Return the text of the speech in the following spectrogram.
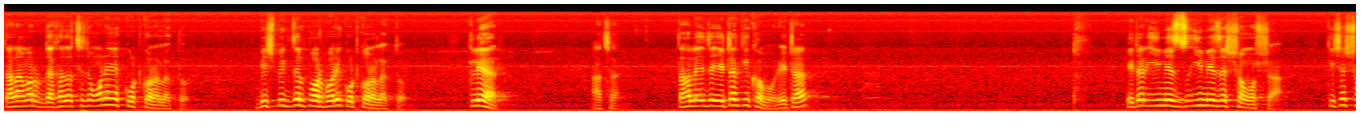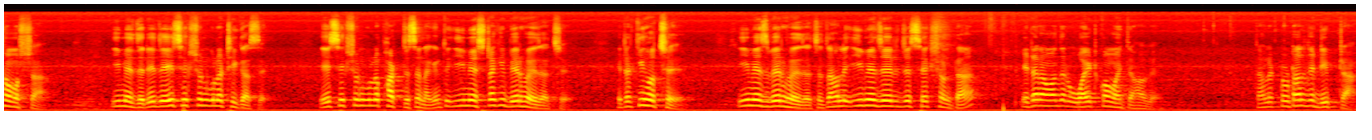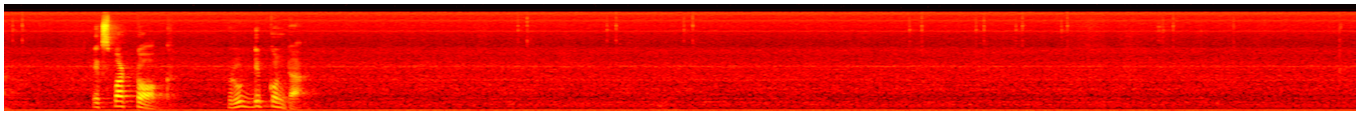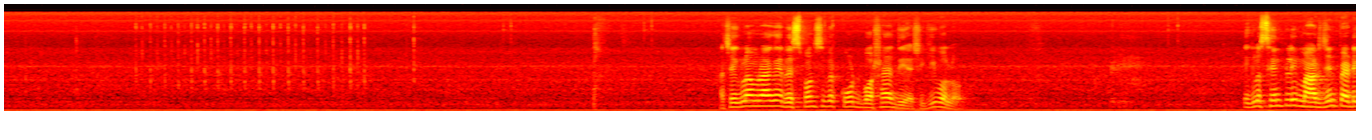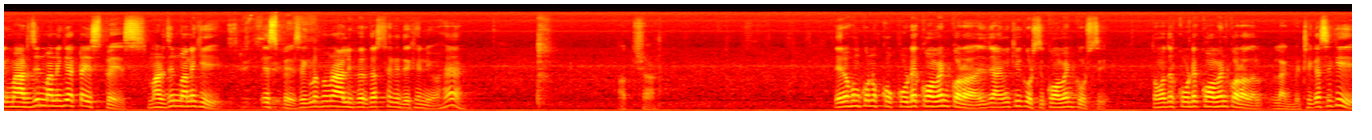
তাহলে আমার দেখা যাচ্ছে যে অনেক কোট করা লাগতো। বিশ পিক্সেল পরপরই কোট করা লাগতো। ক্লিয়ার আচ্ছা তাহলে এই যে এটার কি খবর? এটার এটার ইমেজ ইমেজের সমস্যা। কিসের সমস্যা? ইমেজের এই যে এই সেকশনগুলো ঠিক আছে। এই সেকশনগুলো ফাটতেছে না, কিন্তু ইমেজটা কি বের হয়ে যাচ্ছে? এটার কি হচ্ছে? ইমেজ বের হয়ে যাচ্ছে। তাহলে ইমেজের যে সেকশনটা এটার আমাদের ওয়াইট কমাইতে হবে। তাহলে টোটাল যে ডিপটা এক্সপার্ট টক রুট ডিপ কোনটা? আচ্ছা এগুলো আমরা আগে রেসপন্সিভের কোড বসায় দিয়ে আসি কি বলো? এগুলো সিম্পলি মার্জিন প্যাডিং মার্জিন মানে কি একটা স্পেস মার্জিন মানে কি? স্পেস এগুলো তোমরা আলিফের কাছ থেকে দেখে নিও হ্যাঁ? আচ্ছা। এরকম কোনো কোডে কমেন্ট করা যে আমি কি করছি? কমেন্ট করছি। তোমাদের কোডে কমেন্ট করা লাগবে ঠিক আছে কি?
